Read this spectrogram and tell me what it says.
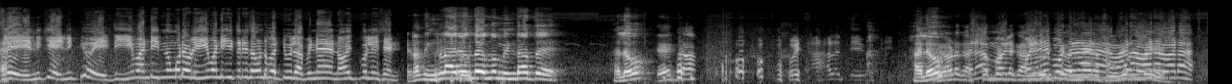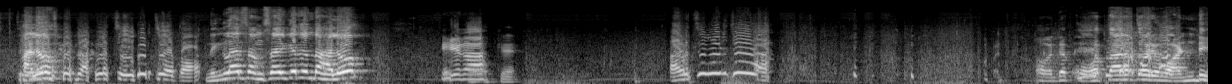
അല്ലെ എനിക്ക് എനിക്ക് ഇത് ഈ വണ്ടി ഇന്നും കൂടെ ഉള്ളു. ഈ വണ്ടി ഇത്രയും സൗണ്ട് പറ്റൂല. പിന്നെ നോയിസ് പൊല്യൂഷൻ എടാ നിങ്ങൾ ആരും എന്താ ഒന്നും മിണ്ടാത്തേ? ഹലോ? ഹലോ? ഹലോ? നിങ്ങൾ ആര് നിങ്ങളാരും സംസാരിക്കാത്ത എന്താ? ഹലോ? അവന്റെ കോത്താനത്തെ ഒരു വണ്ടി.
